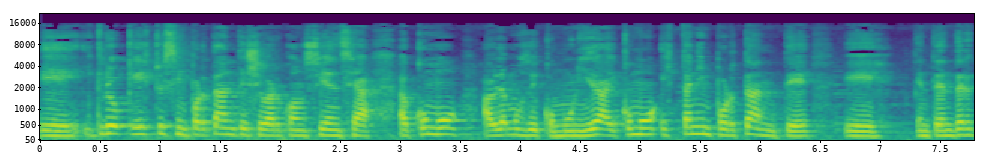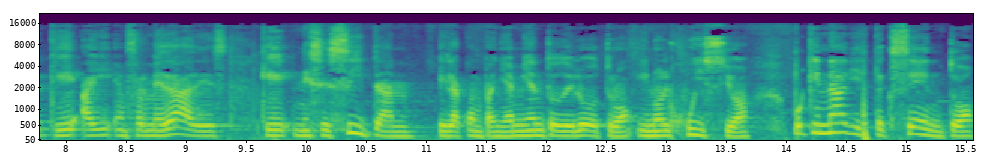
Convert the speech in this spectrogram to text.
Eh, y creo que esto es importante llevar conciencia a cómo hablamos de comunidad y cómo es tan importante eh, entender que hay enfermedades que necesitan el acompañamiento del otro y no el juicio, porque nadie está exento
